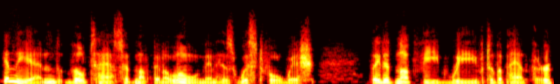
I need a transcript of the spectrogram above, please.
In the end, though Tass had not been alone in his wistful wish, they did not feed Reeve to the panther.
